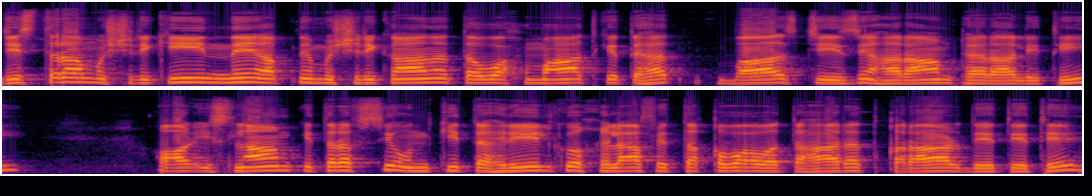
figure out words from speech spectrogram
جس طرح مشرقین نے اپنے مشرکانہ توہمات کے تحت بعض چیزیں حرام ٹھہرا لی تھیں اور اسلام کی طرف سے ان کی تحریل کو خلاف تقوی و تہارت قرار دیتے تھے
